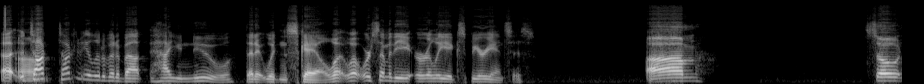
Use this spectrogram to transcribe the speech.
Uh, Um, talk talk to me a little bit about how you knew that it wouldn't scale. What what were some of the early experiences? Um, so,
